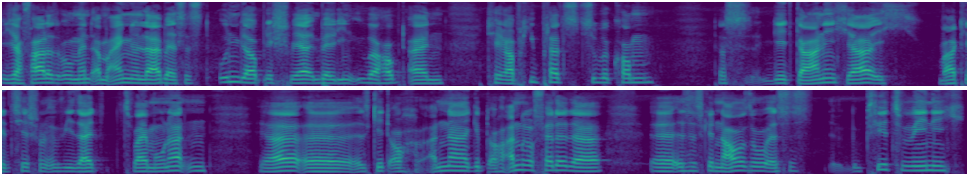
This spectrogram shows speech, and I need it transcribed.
ich erfahre das im Moment am eigenen Leibe, es ist unglaublich schwer in Berlin überhaupt einen Therapieplatz zu bekommen. Das geht gar nicht, ja. Ich warte jetzt hier schon irgendwie seit zwei Monaten. Ja, äh, es geht auch andere, gibt auch andere Fälle, da äh, ist es genauso. Es ist, gibt viel zu wenig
